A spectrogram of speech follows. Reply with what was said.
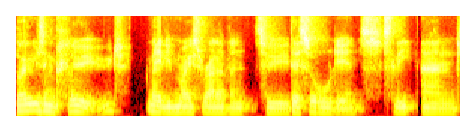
those include maybe most relevant to this audience, sleep and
